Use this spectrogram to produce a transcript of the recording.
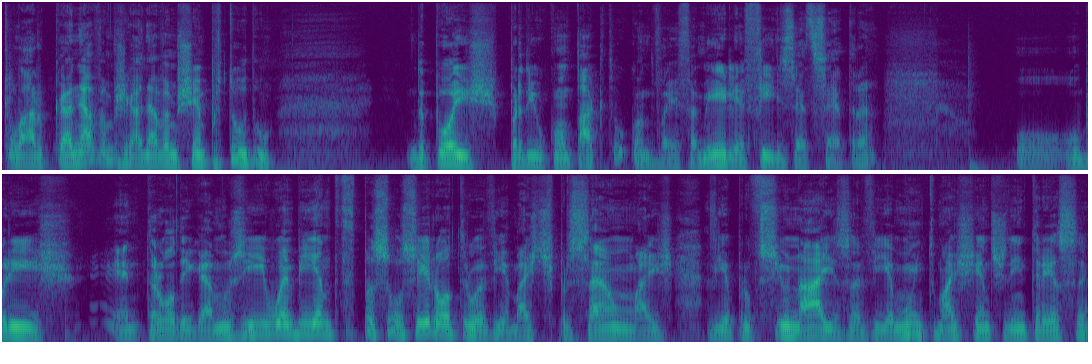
Claro que ganhávamos, ganhávamos sempre tudo. Depois perdi o contacto quando veio a família, filhos, etc. O, o Bris entrou, digamos, e o ambiente passou a ser outro. Havia mais dispersão, mais, havia profissionais, havia muito mais centros de interesse.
